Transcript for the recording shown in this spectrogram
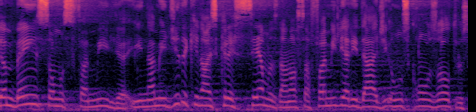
também somos família, e na medida que nós crescemos na nossa familiaridade uns com os outros,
